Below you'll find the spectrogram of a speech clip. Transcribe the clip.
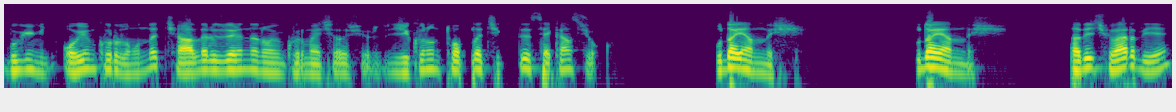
bugün oyun kurulumunda Çağlar üzerinden oyun kurmaya çalışıyoruz. Ciku'nun topla çıktığı sekans yok. Bu da yanlış. Bu da yanlış. Tadiç var diye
